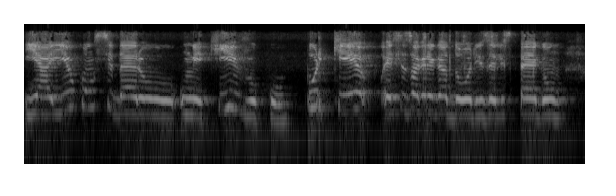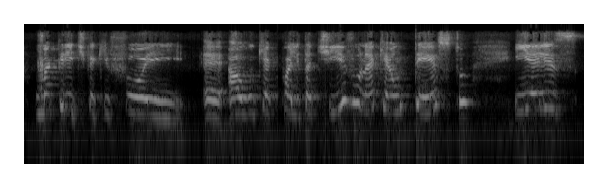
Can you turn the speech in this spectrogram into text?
E aí eu considero um equívoco, porque esses agregadores eles pegam uma crítica que foi é, algo que é qualitativo, né, que é um texto, e eles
